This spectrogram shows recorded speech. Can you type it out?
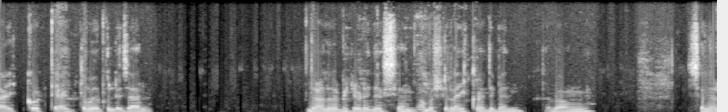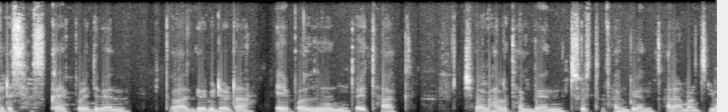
লাইক করতে একদমই ভুলে যান। যারা যারা ভিডিওটি দেখছেন, অবশ্যই লাইক করে দিবেন এবং চ্যানেলটি সাবস্ক্রাইব করে দিবেন। তো আজকের ভিডিওটা এই পর্যন্তই থাক। সবাই ভালো থাকবেন, সুস্থ থাকবেন, আর আমার জন্য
